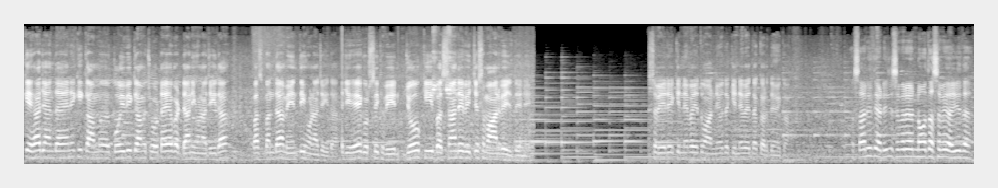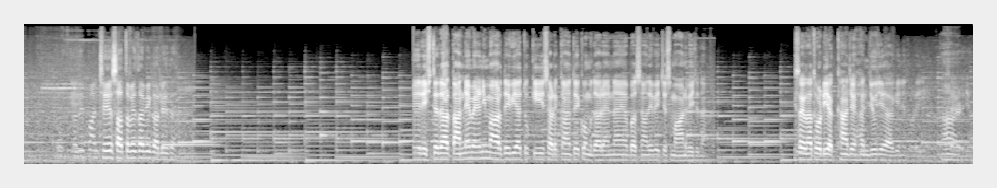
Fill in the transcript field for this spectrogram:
ਕਿਹਾ ਜਾਂਦਾ ਹੈ ਨੇ ਕਿ ਕੰਮ ਕੋਈ ਵੀ ਕੰਮ ਛੋਟਾ ਜਾਂ ਵੱਡਾ ਨਹੀਂ ਹੋਣਾ ਚਾਹੀਦਾ ਬਸ ਬੰਦਾ ਮਿਹਨਤੀ ਹੋਣਾ ਚਾਹੀਦਾ। ਅਜਿਹੇ ਗੁਰਸਿੱਖ ਵੀਰ ਜੋ ਕਿ ਬੱਸਾਂ ਦੇ ਵਿੱਚ ਸਮਾਨ ਵੇਚਦੇ ਨੇ। ਸਵੇਰੇ ਕਿੰਨੇ ਵਜੇ ਤੋਂ ਆਉਂਦੇ ਹੋ ਤੇ ਕਿੰਨੇ ਵਜੇ ਤੱਕ ਕਰਦੇ ਹੋ ਇਹ ਕੰਮ? ਸਾਰੀ ਦਿਹਾੜੀ ਜੀ ਸਵੇਰੇ 9-10 ਵਜੇ ਆ ਜਾਈਦਾ। ਕਦੇ 5 6 7 ਵਜੇ ਤੱਕ ਵੀ ਕਰ ਲਈਦਾ। ਇਹ ਰਿਸ਼ਤੇਦਾਰ ਤਾਨੇ ਮੇਰੇ ਨਹੀਂ ਮਾਰਦੇ ਵੀ ਆ ਤੂੰ ਕੀ ਸੜਕਾਂ ਤੇ ਘੁੰਮਦਾ ਰਹਿਣਾ ਹੈ ਬੱਸਾਂ ਦੇ ਵਿੱਚ ਸਮਾਨ ਵੇਚਦਾ। ਦੇਖ ਸਕਦਾ ਤੁਹਾਡੀ ਅੱਖਾਂ 'ਚ ਹੰਝੂ ਜਿਹੇ ਆ ਗਏ ਨੇ ਥੋੜੇ ਜਿਹੇ ਹਾਂ। ਸਾਈਡ 'ਚ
